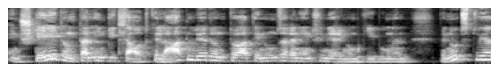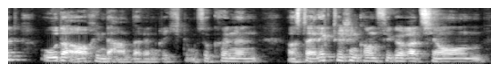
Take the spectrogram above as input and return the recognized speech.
entsteht und dann in die Cloud geladen wird und dort in unseren Engineering-Umgebungen benutzt wird oder auch in der anderen Richtung. So können aus der elektrischen Konfiguration,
